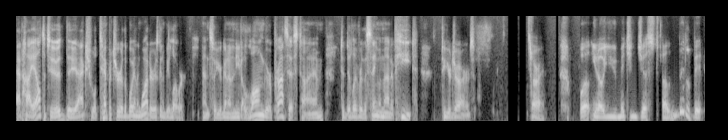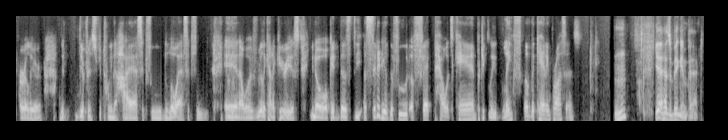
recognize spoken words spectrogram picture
At high altitude, the actual temperature of the boiling water is going to be lower. And so you're going to need a longer process time to deliver the same amount of heat to your jars. All right. Well, you know, you mentioned just a little bit earlier the difference between a high acid food and low acid food. Mm-hmm. And I was really kind of curious, you know, okay, does the acidity of the food affect how it's canned, particularly length of the canning process? Mm-hmm. Yeah, it has a big impact.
